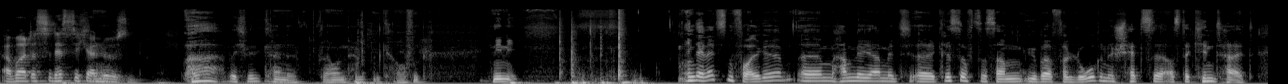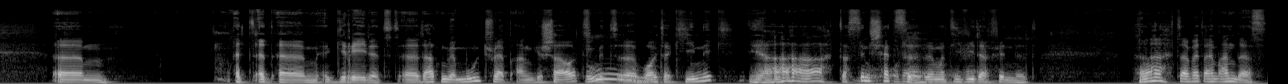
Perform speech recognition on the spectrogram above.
aber das lässt sich ja lösen. Ah, aber ich will keine blauen Hemden kaufen. Nee, nee. In der letzten Folge ähm, haben wir ja mit äh, Christoph zusammen über verlorene Schätze aus der Kindheit ähm, äh, äh, geredet. Äh, da hatten wir Moontrap angeschaut uh. mit äh, Walter Koenig. Ja, das sind Schätze, Oder, wenn man die wiederfindet. Ja, da wird einem anders.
